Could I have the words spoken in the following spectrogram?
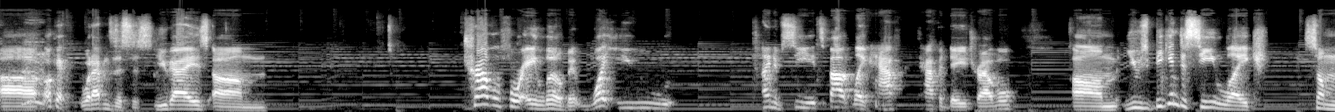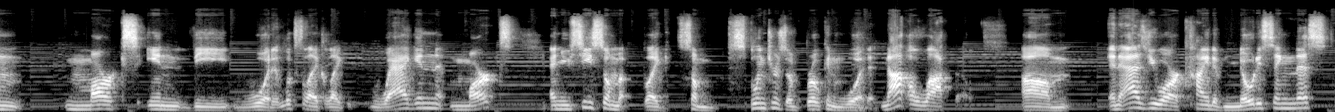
Uh, okay, what happens is this: you guys um, travel for a little bit. What you kind of see, it's about like half half a day travel. Um, you begin to see like some marks in the wood. It looks like like wagon marks, and you see some like some splinters of broken wood. Not a lot though. Um, and as you are kind of noticing this,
